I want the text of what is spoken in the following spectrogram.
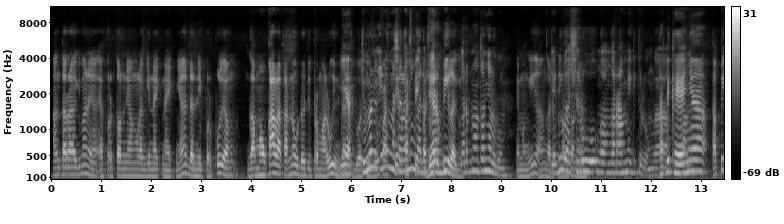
antara gimana ya Everton yang lagi naik-naiknya dan Liverpool yang nggak mau kalah karena udah dipermaluin kan Iya, 27. Cuman ini pasti- masalahnya pasti- nggak ada pasti. Derby lagi. Nggak ada penontonnya loh bung. emang iya nggak ada Jadi nggak seru, nggak nggak rame gitu loh. Nggak. Tapi kayaknya Tapi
